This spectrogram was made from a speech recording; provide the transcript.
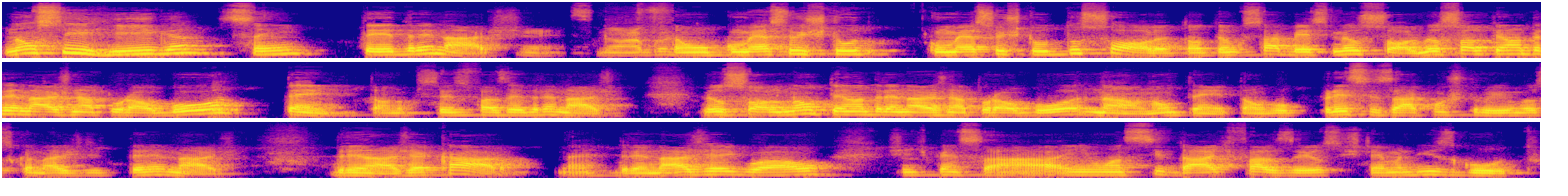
Não se irriga sem ter drenagem. É, água... Então começa o estudo, começa o estudo do solo. Então tenho que saber se meu solo, meu solo tem uma drenagem natural boa, tem. Então não preciso fazer drenagem. Meu solo não tem uma drenagem natural boa, não, não tem. Então vou precisar construir meus canais de drenagem. Drenagem é caro, né? Drenagem é igual a gente pensar em uma cidade fazer o sistema de esgoto.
